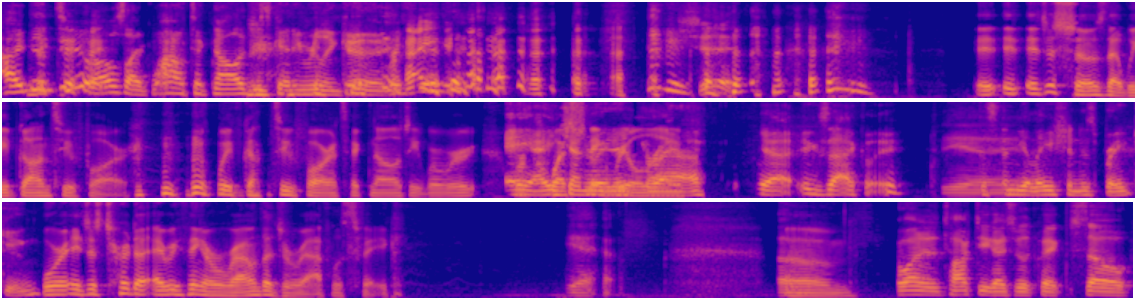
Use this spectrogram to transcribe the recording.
I did too. I was like, wow, technology's getting really good. right. Shit. It, it, it just shows that we've gone too far. we've gone too far in technology where we're, we're questioning generated real life. Yeah, exactly. Yeah. The simulation is breaking. Or it just turned out everything around the giraffe was fake. Yeah. Um, Um, I wanted to talk to you guys really quick. So,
